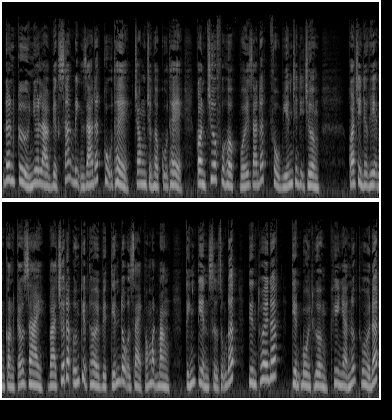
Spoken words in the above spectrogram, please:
Đơn cử như là việc xác định giá đất cụ thể trong trường hợp cụ thể còn chưa phù hợp với giá đất phổ biến trên thị trường. Quá trình thực hiện còn kéo dài và chưa đáp ứng kịp thời về tiến độ giải phóng mặt bằng, tính tiền sử dụng đất, tiền thuê đất, tiền bồi thường khi nhà nước thu hồi đất.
